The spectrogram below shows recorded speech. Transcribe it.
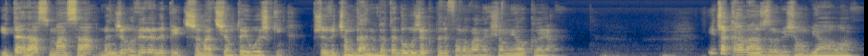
I teraz masa będzie o wiele lepiej trzymać się tej łyżki przy wyciąganiu. Dlatego łyżek perforowanych się nie okleja. I czekamy, aż zrobi się biała.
